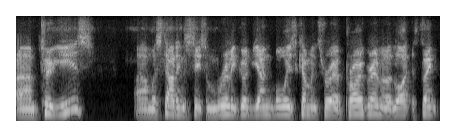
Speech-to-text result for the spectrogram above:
um, two years. Um, we're starting to see some really good young boys coming through our program. I'd like to think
